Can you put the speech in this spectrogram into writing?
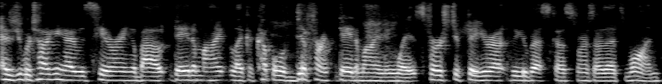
as you were talking, I was hearing about data mine, like a couple of different data mining ways. First, you figure out who your best customers are. That's one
